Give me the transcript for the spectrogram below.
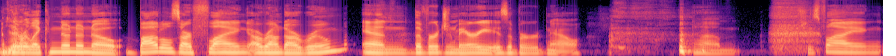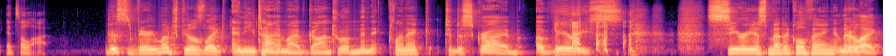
And they were like, no, no, no. Bottles are flying around our room, and the Virgin Mary is a bird now. um, she's flying. It's a lot. This very much feels like any time I've gone to a minute clinic to describe a very s- serious medical thing, and they're like,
